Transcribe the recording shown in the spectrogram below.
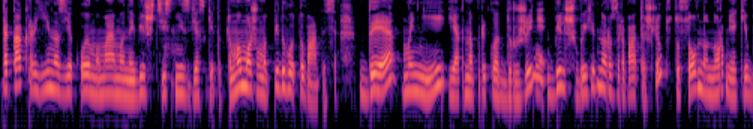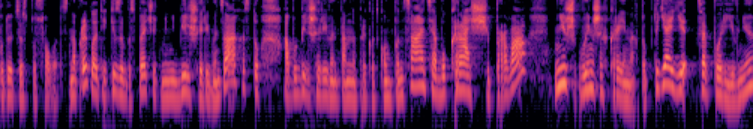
така країна, з якою ми маємо найбільш тісні зв'язки. Тобто ми можемо підготуватися, де мені, як, наприклад, дружині, більш вигідно розривати шлюб стосовно норм, які будуть застосовуватись. Наприклад, які забезпечують мені більший рівень захисту, або більший рівень там, наприклад, компенсації, або кращі права, ніж в інших країнах. Тобто я є це порівнюю,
